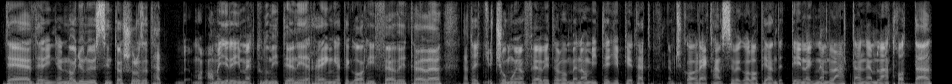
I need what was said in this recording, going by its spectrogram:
de, de igen, nagyon őszinte a sorozat, hát amennyire én meg tudom ítélni, rengeteg archív felvétellel, tehát egy, csomó olyan felvétel van benne, amit egyébként hát nem csak a reklámszöveg alapján, de tényleg nem láttál, nem láthattál,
